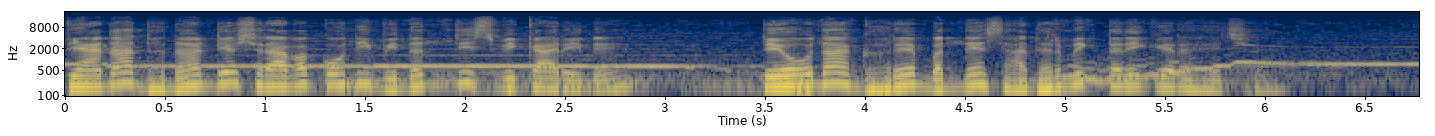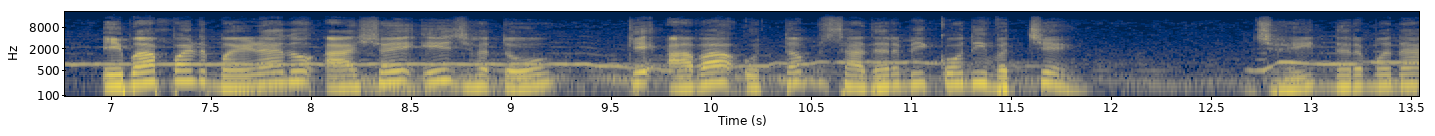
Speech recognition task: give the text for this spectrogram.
ત્યાંના ધનાઢ્ય શ્રાવકોની વિનંતી સ્વીકારીને તેઓના ઘરે બંને સાધર્મિક તરીકે રહે છે. એમાં પણ મૈણાનો આશય એ જ હતો કે આવા ઉત્તમ સાધર્મિકોની વચ્ચે જૈન ધર્મના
